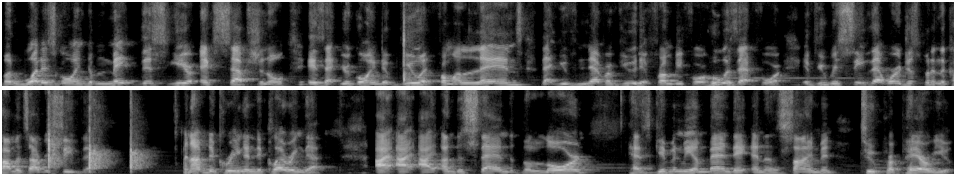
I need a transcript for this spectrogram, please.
But what is going to make this year exceptional is that you're going to view it from a lens that you've never viewed it from before. Who is that for? If you receive that word, just put in the comments, I received that. And I'm decreeing and declaring that. I, I, I understand that the Lord has given me a mandate and an assignment to prepare you.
